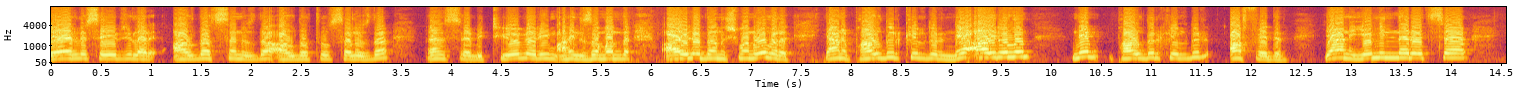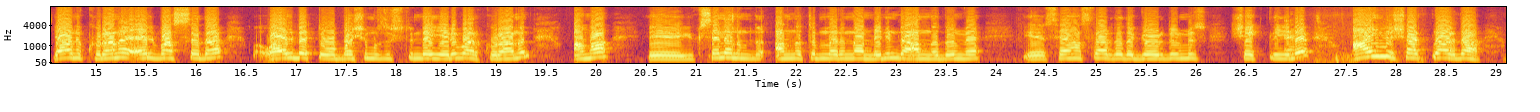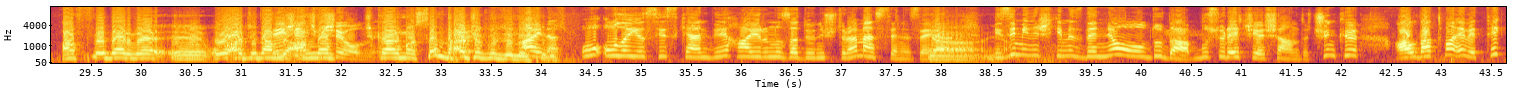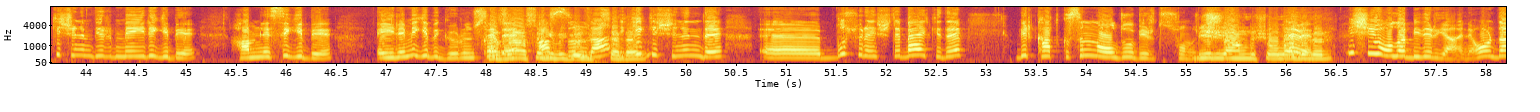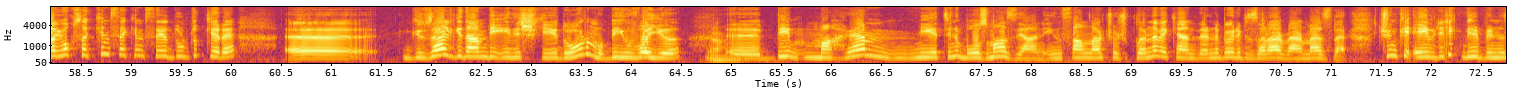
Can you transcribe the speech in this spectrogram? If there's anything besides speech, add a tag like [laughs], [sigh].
Değerli seyirciler aldatsanız da aldatılsanız da ben size bir tüyo vereyim. [laughs] Aynı zamanda aile danışmanı olarak yani paldır küldür ne ayrılın ne paldır küldür affedin. Yani yeminler etse yani Kur'an'a el bassa da o elbette o başımız üstünde yeri var Kur'an'ın. Ama e, Yüksel Hanım anlatımlarından benim de anladığım ve e, seanslarda da gördüğümüz şekliyle aynı şartlarda affeder ve e, o acıdan Değişen bir anlam şey olmuyor. çıkarmazsan daha çok üzülürsünüz. Aynen. O olayı siz kendi hayrınıza dönüştüremezseniz eğer. Ya, bizim ilişkimizde ne oldu da bu süreç yaşandı? Çünkü aldatma evet tek kişinin bir meyli gibi, hamlesi gibi, eylemi gibi görünse Kazası de gibi aslında de- iki kişinin de e, bu süreçte belki de bir katkısının olduğu bir sonuç. Bir yanlış olabilir. Evet, bir şey olabilir yani. Orada yoksa kimse kimseye durduk yere e, güzel giden bir ilişkiyi doğru mu? Bir yuvayı, Ya. e, bir mahremiyetini bozmaz yani. İnsanlar çocuklarına ve kendilerine böyle bir zarar vermezler. Çünkü evlilik birbirinizi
